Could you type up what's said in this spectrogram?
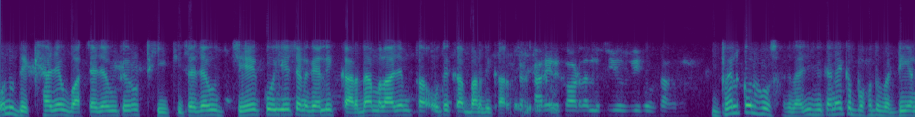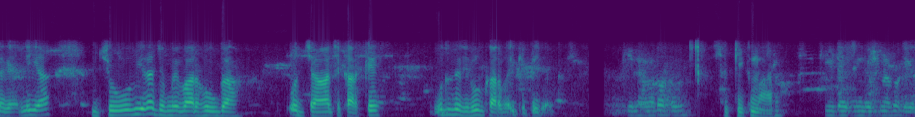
ਉਹਨੂੰ ਦੇਖਿਆ ਜਾਊ ਵਾਚਿਆ ਜਾਊ ਤੇ ਉਹਨੂੰ ਠੀਕ ਕੀਤਾ ਜਾਊ। ਜੇ ਕੋਈ ਇਹ 'ਚ ਅਣਗਹਿਲੀ ਕਰਦਾ ਮੁਲਾਜ਼ਮ ਤਾਂ ਉਹਦੇ ਕ- ਬਣਦੀ ਕਾਰਵਾਈ। ਸਰਕਾਰੀ ਰਿਕਾਰਡ ਦਾ ਮਿਸਯੂਜ਼ ਵੀ ਹੋ ਸਕਦਾ। ਬਿਲਕੁਲ ਹੋ ਸਕਦਾ ਜੀ। ਇਹ ਕਹਿੰਦਾ ਇੱਕ ਬਹੁਤ ਵੱਡੀ ਅਣਗਹਿਲੀ ਆ। ਜੋ ਵੀ ਇਹਦਾ ਜ਼ਿੰਮੇਵਾਰ ਹੋਊਗਾ ਉਹ ਜਾਂਚ ਕਰਕੇ ਉਹਦੇ ਤੇ ਜ਼ਰੂਰ ਕਾਰਵਾਈ ਕੀਤੀ ਜਾਊਗੀ। ਕੀ ਨਾਮ ਹੈ ਤੁਹਾਡਾ? ਸੱਤੀ ਕੁਮਾਰ। ਕੀ ਡੈਸਿਗਨੇਸ਼ਨ ਹੈ ਤੁਹਾਡੀ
